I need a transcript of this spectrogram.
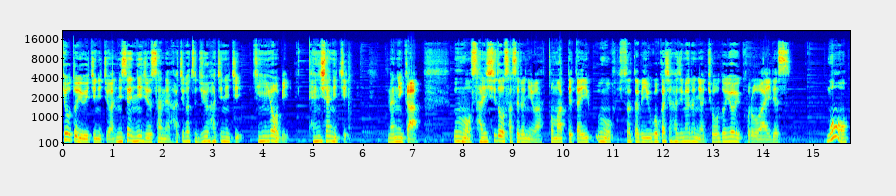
今日という一日は2023年8月18日金曜日、転写日。何か運を再始動させるには、止まってた運を再び動かし始めるにはちょうど良い頃合いです。も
